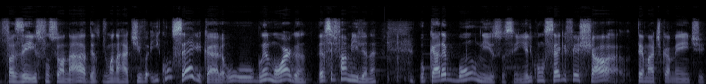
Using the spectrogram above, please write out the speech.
fazer isso funcionar dentro de uma narrativa. E consegue, cara. O o Glenn Morgan deve ser de família, né? O cara é bom nisso, assim. Ele consegue fechar tematicamente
